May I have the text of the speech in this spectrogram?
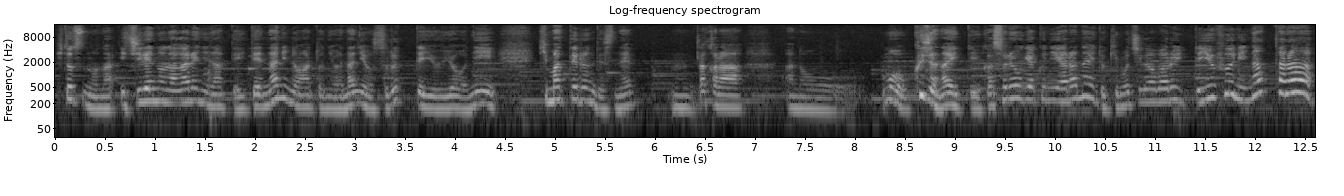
一つのな一連の流れになっていて何の後には何をするっていうように決まってるんですね、うん、だからあのもう苦じゃないっていうかそれを逆にやらないと気持ちが悪いっていう風になったら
